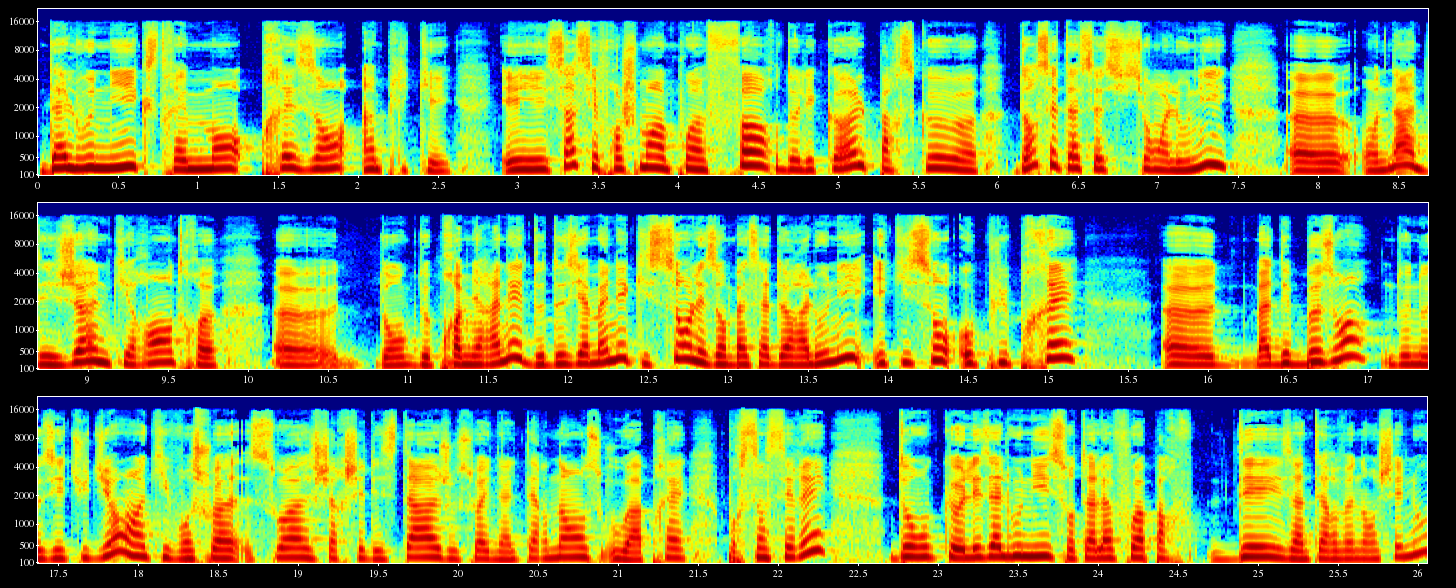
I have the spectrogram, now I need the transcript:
d'alumni extrêmement présents, impliqués. Et ça, c'est franchement un point fort de l'école parce que euh, dans cette association alumni, euh, on a des jeunes qui rentrent donc de première année, de deuxième année, qui sont les ambassadeurs alumni et qui sont au plus près euh, bah, des besoins de nos étudiants hein, qui vont soit, chercher des stages ou soit une alternance ou après pour s'insérer. Donc euh, les alumni sont à la fois des intervenants chez nous,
